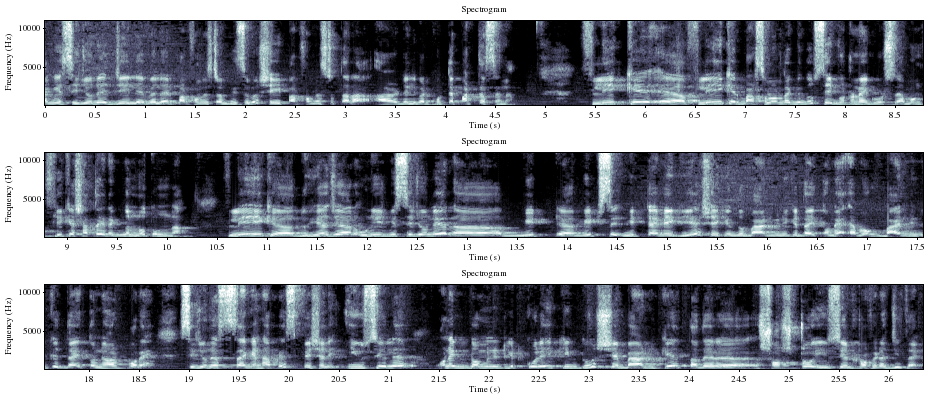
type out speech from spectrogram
আগে সিজনে যেই লেভেলের পারফরমেন্সটা দিছিল, সেই পারফরমেন্সটা তারা আর ডেলিভার করতে পারতেছে না। ফ্লিকে ফ্লিকের বার্সেলোনাতে কিন্তু সেই ঘটনাই ঘটছে এবং ফ্লিকের সাথে এটা কিন্তু নতুন না। ফ্লিক দুই হাজার উনিশ বিশ সিজনের মিড মিড মিড টাইমে গিয়ে সে কিন্তু বায়ার্ন মিউনিকের দায়িত্ব নেয় এবং বায়ার্ন মিউনিকের দায়িত্ব নেওয়ার পরে সিজনের সেকেন্ড হাফে স্পেশালি ইউসিএল এ অনেক ডমিনেটেড করেই কিন্তু সে বায়ার্নকে তাদের ষষ্ঠ ইউসিএল ট্রফিটা জিতায়।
